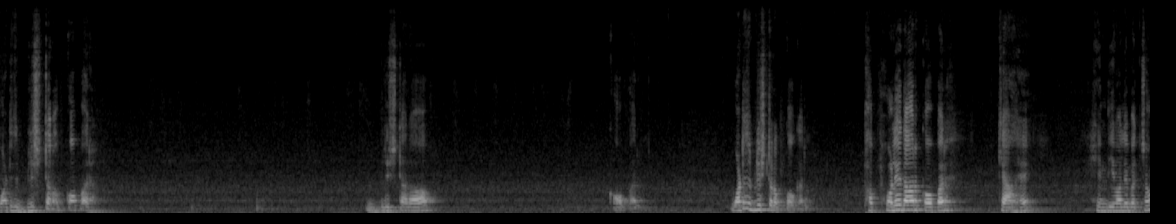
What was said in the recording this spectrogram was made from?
what is blister of copper? Blister of copper. What is blister of copper? फफोलेदार कॉपर क्या है? हिंदी वाले बच्चों?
